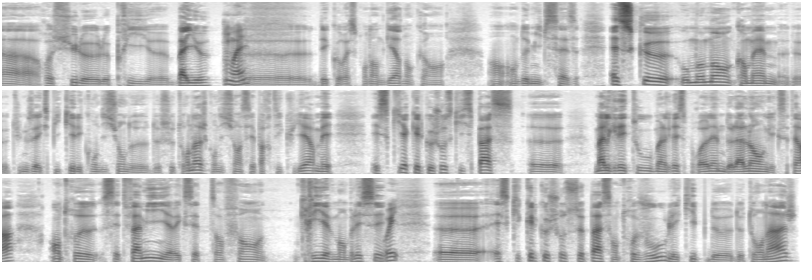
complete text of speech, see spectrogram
a reçu le, le prix euh, Bayeux Ouais. euh, des correspondants de guerre donc en, en- en 2016. Est-ce que au moment quand même, de- tu nous as expliqué les conditions de, de ce tournage, conditions assez particulières, mais est-ce qu'il y a quelque chose qui se passe euh, malgré tout, malgré ce problème de la langue, etc., entre cette famille avec cet enfant grièvement blessé Oui. euh, Est-ce que quelque chose se passe entre vous, l'équipe de, de tournage,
